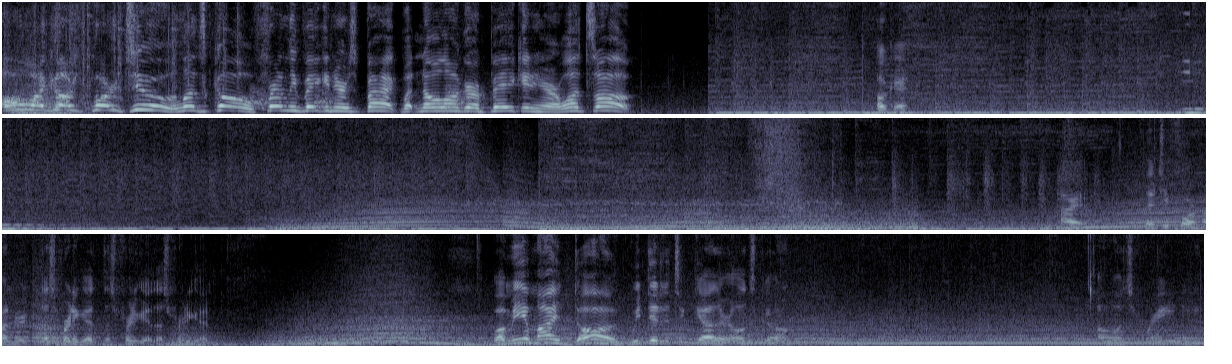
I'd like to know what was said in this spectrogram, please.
Oh my gosh, part two! Let's go! Friendly Bacon Hair's back, but no longer a Bacon Hair. What's up? Okay. Alright, 5,400. That's pretty good. That's pretty good. That's pretty good. Well, me and my dog, we did it together. Let's go. Oh, it's raining.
